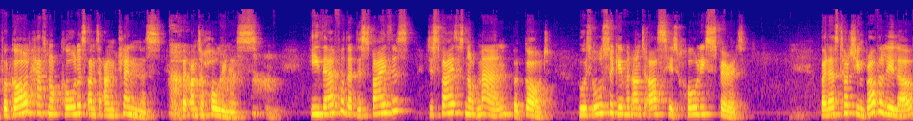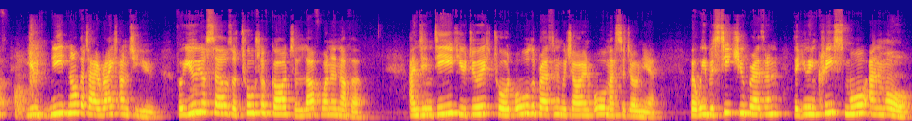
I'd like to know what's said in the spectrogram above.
For God hath not called us unto uncleanness, but unto holiness. He therefore that despises, despises not man, but God, who has also given unto us his Holy Spirit. But as touching brotherly love, you need not that I write unto you, for you yourselves are taught of God to love one another. And indeed you do it toward all the brethren which are in all Macedonia. But we beseech you, brethren, that you increase more and more,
